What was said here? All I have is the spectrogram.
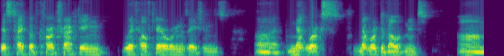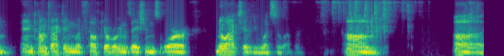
this type of contracting with healthcare organizations, uh, networks, network development, um, and contracting with healthcare organizations or no activity whatsoever. Um, uh,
